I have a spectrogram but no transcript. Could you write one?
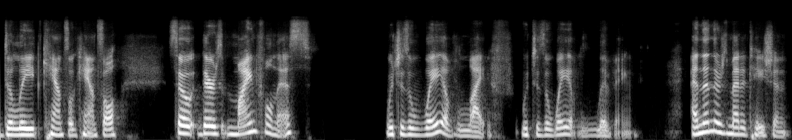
delete, cancel, cancel. So there's mindfulness, which is a way of life, which is a way of living. And then there's meditation.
